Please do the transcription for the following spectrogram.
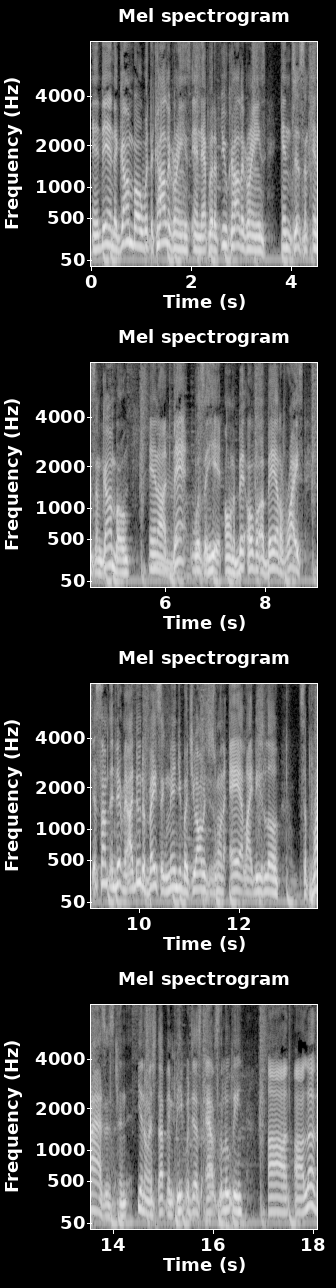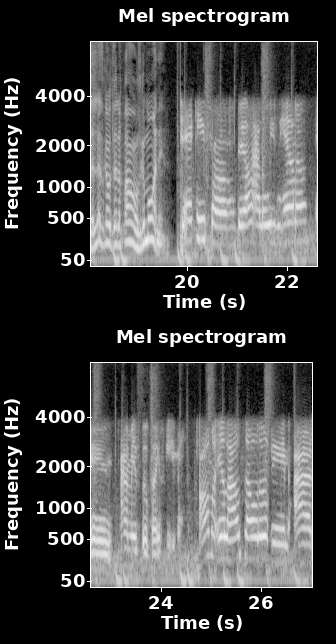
And then the gumbo with the collard greens in there, put a few collard greens into some in some gumbo. And uh, that was a hit on a bit over a bed of rice. Just something different. I do the basic menu, but you always just want to add like these little surprises and you know and stuff. And people just absolutely uh, uh loved it. Let's go to the phones. Good morning. Jackie from Delhi, Louisiana, and I messed up Thanksgiving. All my in-laws showed up, and I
